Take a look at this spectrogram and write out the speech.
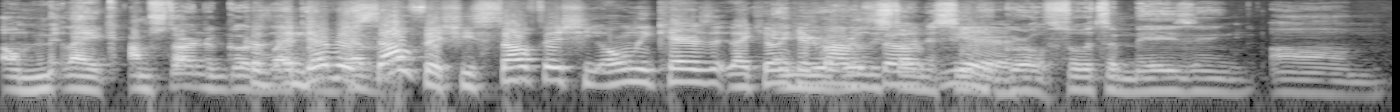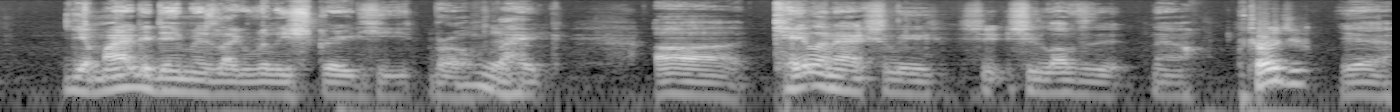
Um, like I'm starting to go Because like Endeavor is selfish. He's selfish. He only cares like he only and cares you're about really himself. starting to see yeah. the growth. So it's amazing. Um, yeah, my academia is like really straight heat, bro. Yeah. Like, uh, Kaylin actually, she she loves it now. Told you. Yeah,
